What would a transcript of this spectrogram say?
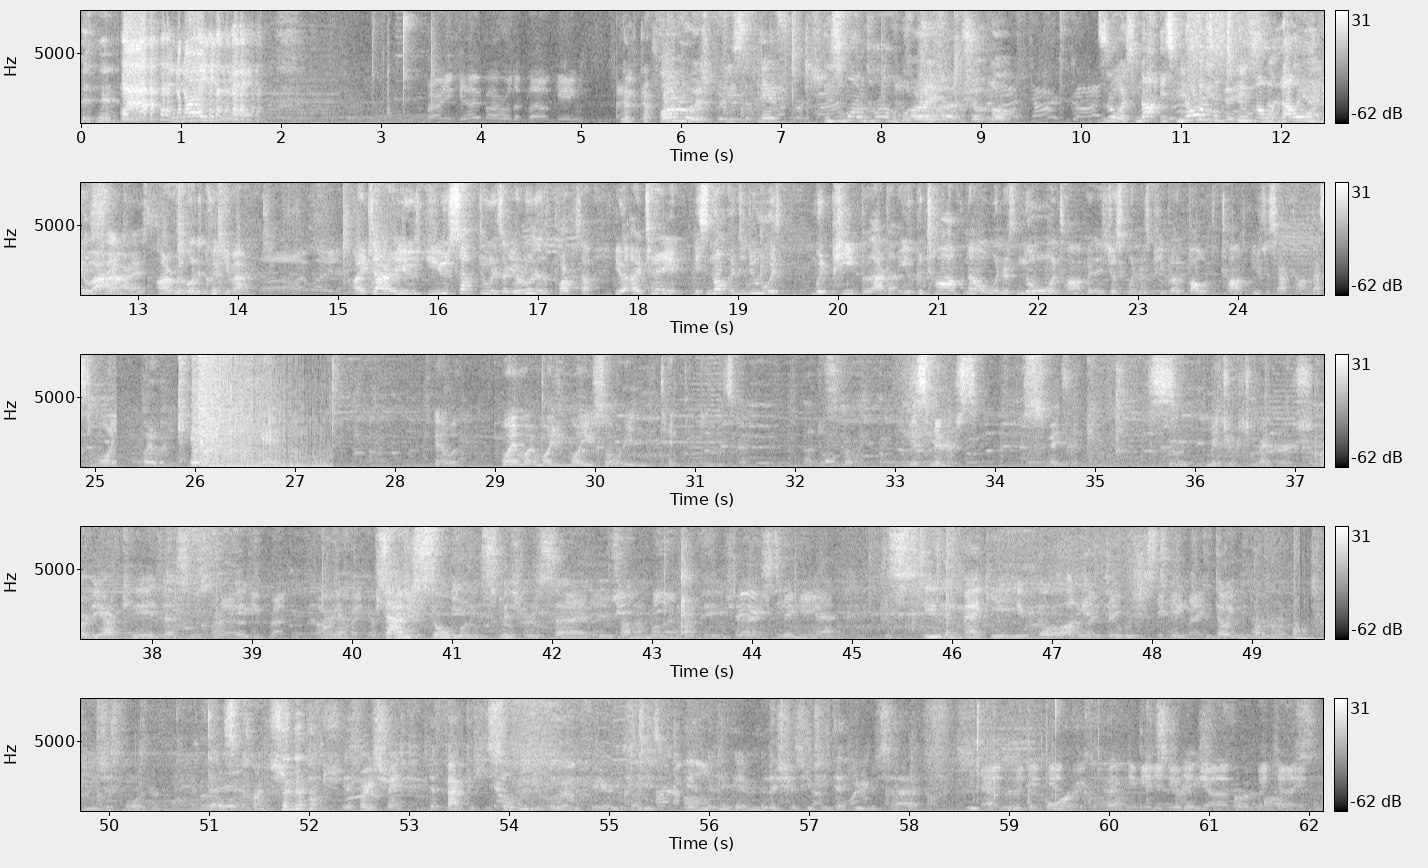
Barney, can I borrow the plow king? Look, they're Borrow it, but he's to pay for it. This is what I'm talking about. Alright, I'm shutting up. No, it's not. It's, It's- nothing it's- to do it's how not- loud you are. listen. Alright, we're going to Kwik-E-Mart. I wanted to. Alright, Dara, you you stop doing this. You're doing this on purpose. Now. You, I tell you, it's nothing to do with when people are. talking. you can talk now when there's no one talking. It's just when there's people about to talk, you just start talking. That's the point. Wait, wait, kill Yeah, but why am I? Why, why are you so intent on killing this guy? I don't know. Miss Smithers. Smidrick. Smithers. Smithers. Remember the arcade, uh, Simpsons arcade? Oh yeah, that is so He- funny. Smithers uh, is on a, mo- a rampage uh, stealing, uh, stealing Maggie, even though all he had to do was just take the diamond out of her mouth. He's just going her. That's kind of strange. It's very strange. The fact that he's so evil and nefarious he's- and, mali- and malicious, you think that he would uh, he'd have a little bit more uh, consideration for morals.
